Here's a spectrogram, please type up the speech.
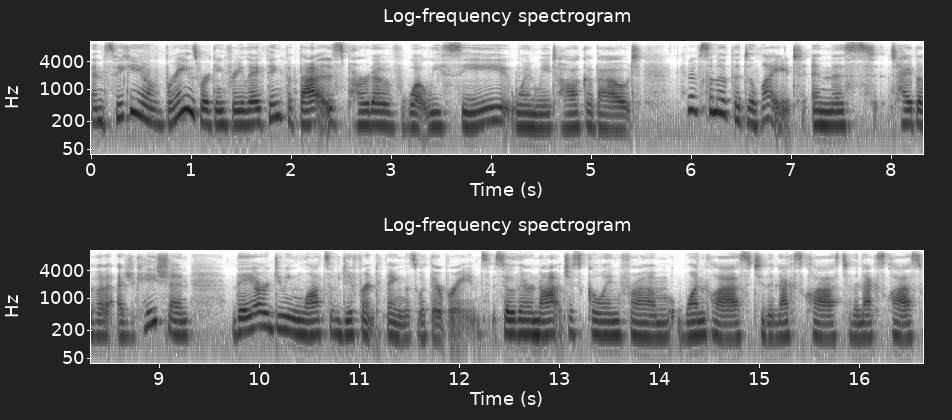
And speaking of brains working freely, I think that that is part of what we see when we talk about kind of some of the delight in this type of uh, education. They are doing lots of different things with their brains. So they're not just going from one class to the next class to the next class,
